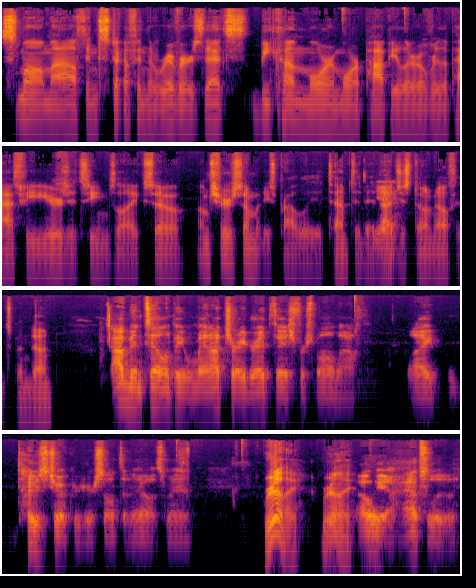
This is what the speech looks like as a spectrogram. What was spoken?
smallmouth and stuff in the rivers, that's become more and more popular over the past few years. It seems like so. I'm sure somebody's probably attempted it. I just don't know if it's been done. I've been telling people, man, I trade redfish for smallmouth. Like those jokers are something else, man. Really, really, Oh yeah, absolutely.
